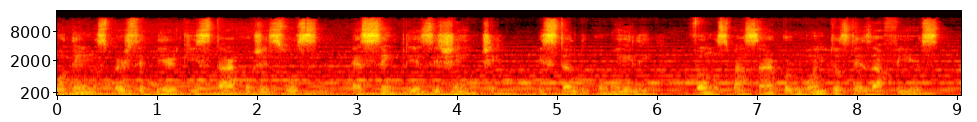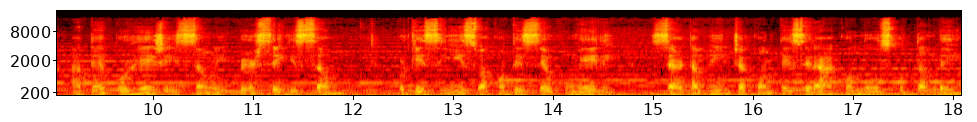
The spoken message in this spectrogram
podemos perceber que estar com Jesus é sempre exigente. Estando com Ele, vamos passar por muitos desafios até por rejeição e perseguição, porque se isso aconteceu com ele, certamente acontecerá conosco também.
